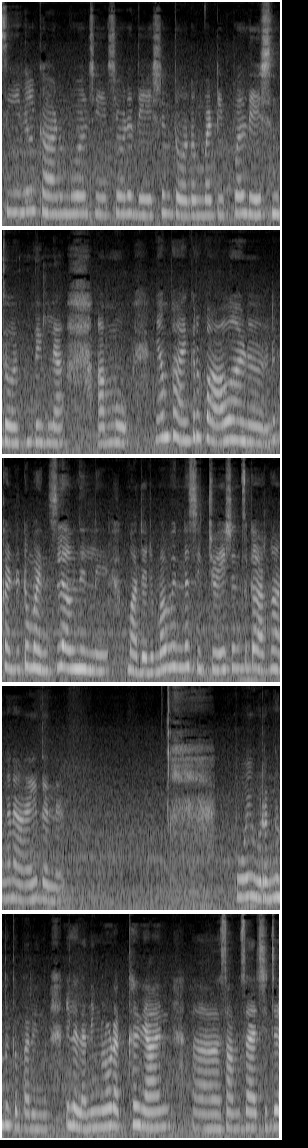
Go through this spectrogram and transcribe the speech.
സീരിയൽ കാണുമ്പോൾ ചേച്ചിയോട് ദേഷ്യം തോന്നും ബട്ട് ഇപ്പോൾ ദേഷ്യം തോന്നുന്നില്ല. അമ്മു ഞാൻ ഭയങ്കര പാവമാണ് എന്നെ കണ്ടിട്ട് മനസ്സിലാവുന്നില്ലേ? മധുരമ പിന്നെ സിറ്റുവേഷൻസ് കാരണം അങ്ങനെ ആയതല്ലേ. പോയി ഉറങ്ങുന്നൊക്കെ പറയുന്നു. ഇല്ലല്ല നിങ്ങളോടൊക്കെ ഞാൻ സംസാരിച്ചിട്ട്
